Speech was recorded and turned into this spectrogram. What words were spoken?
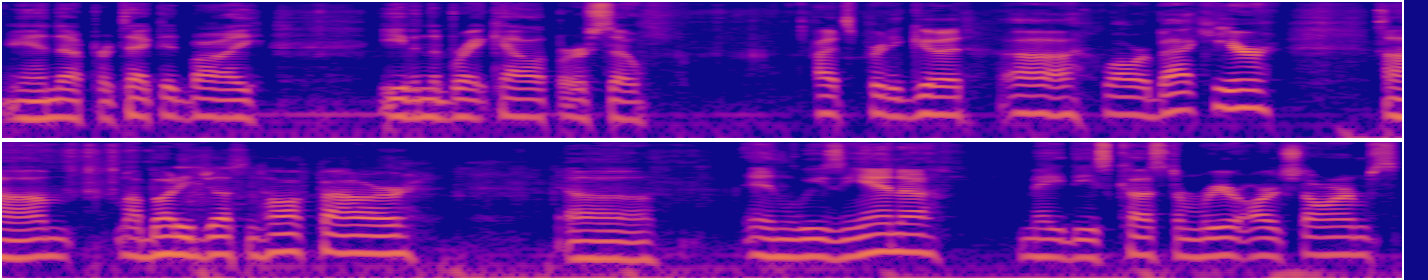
and uh, protected by even the brake caliper. So that's pretty good. Uh, while we're back here, um, my buddy Justin Hoffpauir uh, in Louisiana made these custom rear arched arms.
